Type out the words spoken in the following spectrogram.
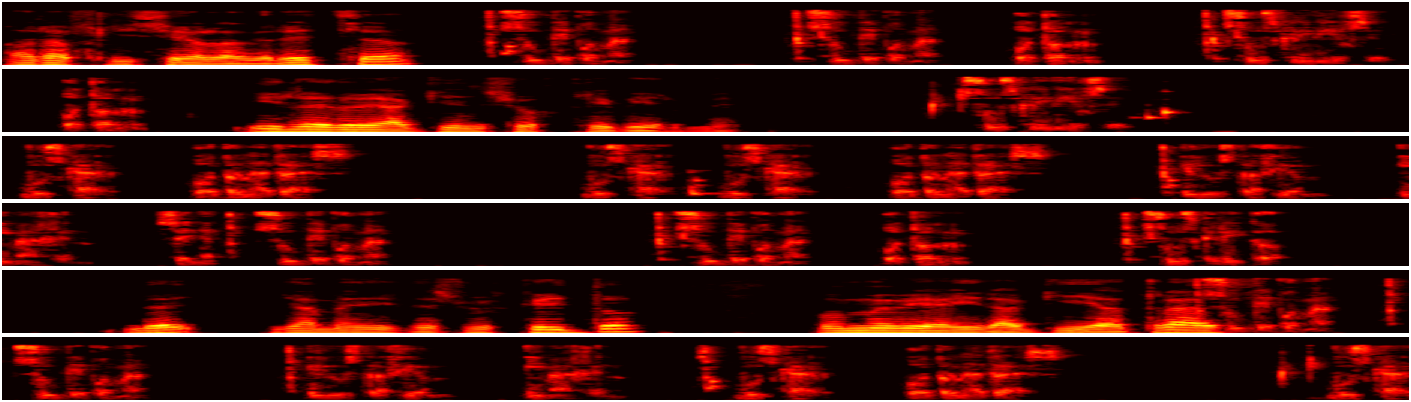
Ahora friseo a la derecha Subdepoma. Subdepoma. Botón. Suscribirse. Botón. y le doy aquí en suscribirme. Suscribirse. Buscar. Botón atrás. Buscar. Buscar. Botón atrás. Ilustración. Imagen. Señal. Subdepoma. Subdepoma. Botón. Suscrito. ¿Ve? Ya me dice suscrito, pues me voy a ir aquí atrás. Subdepoma. Subdepoma. Ilustración. Imagen. Buscar. Botón atrás. Buscar.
